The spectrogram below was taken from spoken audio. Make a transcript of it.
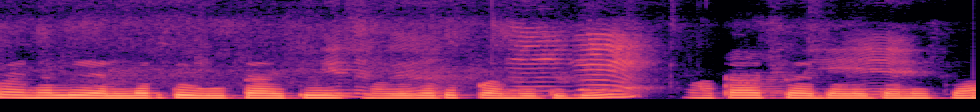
ಫೈನಲಿ ಎಲ್ಲರದ್ದು ಊಟ ಆಯಿತು, ಮಲಗೋದಕ್ಕೆ ಬಂದಿದ್ದೀವಿ. ಆಟ ಆಡ್ತಾ ಇದ್ದಾಳೆ Dhanika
